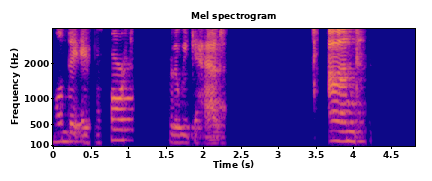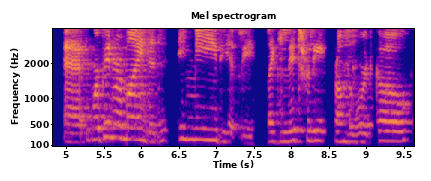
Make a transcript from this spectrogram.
Monday, April 4th, for the week ahead. And uh, we're being reminded immediately, like literally from the word go,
